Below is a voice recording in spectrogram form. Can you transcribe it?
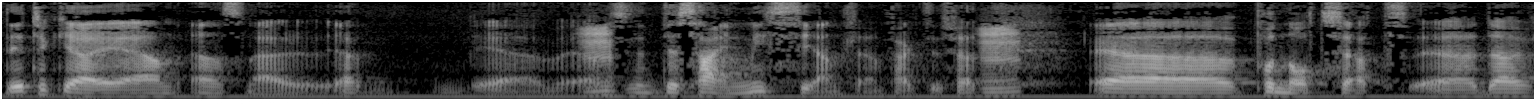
det tycker jag är en, en sån här mm. en designmiss egentligen faktiskt. För att, mm. eh, på något sätt. Eh, där,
